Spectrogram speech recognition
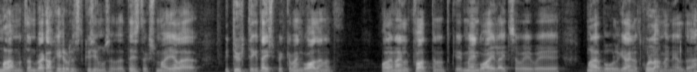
Mõlemad on väga keerulised küsimused, et esiteks ma ei ole mitte ühtegi täispikka mängu vaadanud. olen ainult vaatanudki mängu highlights'e või, või mõnel puhulgi ainult Kullamäe nii-öelda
